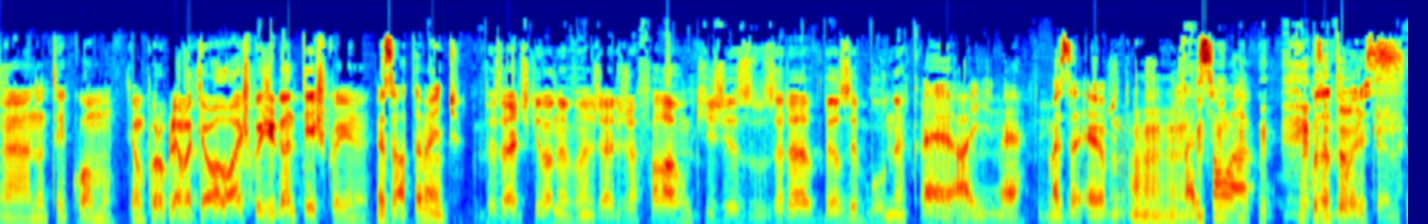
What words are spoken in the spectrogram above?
Ah, não tem como. Tem um problema teológico gigantesco aí, né? Exatamente. Apesar de que lá no Evangelho já falavam que Jesus era Beuzebu, né, cara? É, aí, é. Mas é, hum, aí são lá acusadores.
